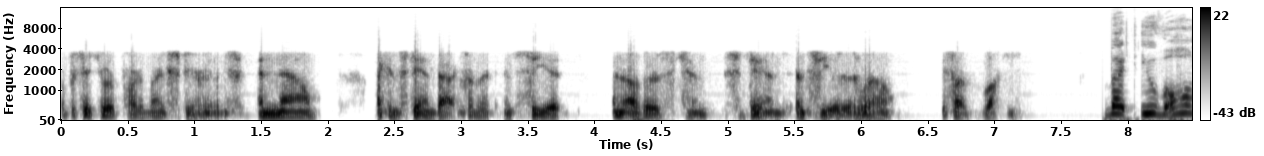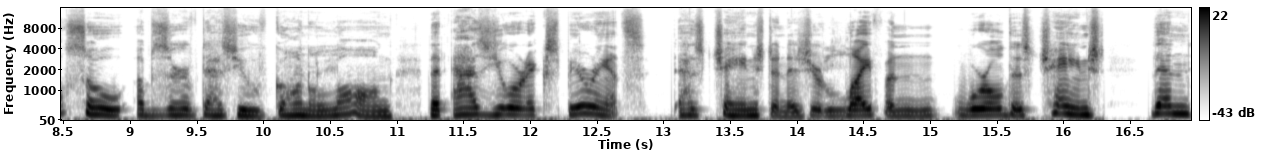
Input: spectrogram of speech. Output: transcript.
a particular part of my experience. And now I can stand back from it and see it, and others can stand and see it as well, if I'm lucky. But you've also observed as you've gone along that as your experience has changed and as your life and world has changed, then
